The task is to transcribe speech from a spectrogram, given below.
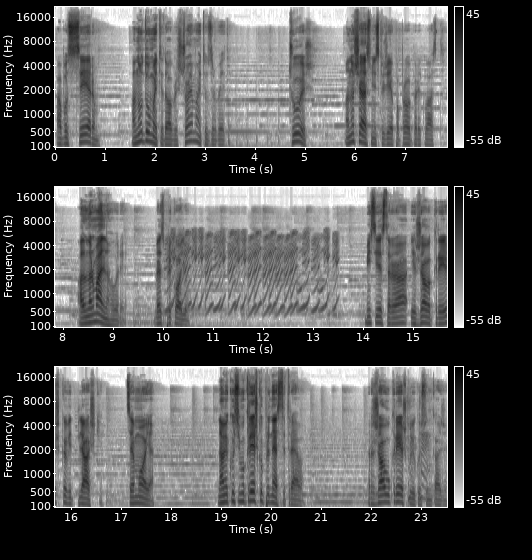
Або з сиром. А ну думайте добре, що я маю тут зробити? Чуєш? А ну ще раз мені скажи, я попробую перекласти. Але нормально говори. Без приколів. Місія стара і ржава кришка від пляшки. Це моя. Нам якусь йому кришку принести треба. Ржаву кришку якусь він каже.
